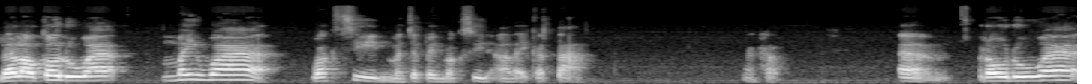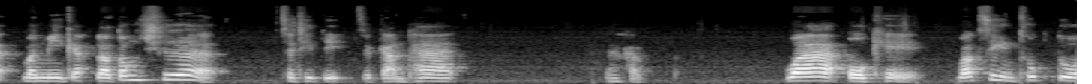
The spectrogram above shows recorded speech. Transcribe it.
แล้วเราก็รู้ว่าไม่ว่าวัคซีนมันจะเป็นวัคซีนอะไรก็ตามนะครับเเรารู้ว่ามันมีเราต้องเชื่อสถิติจากการแพทย์นะครับ ว่าโอเค วัคซีนทุกตัว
